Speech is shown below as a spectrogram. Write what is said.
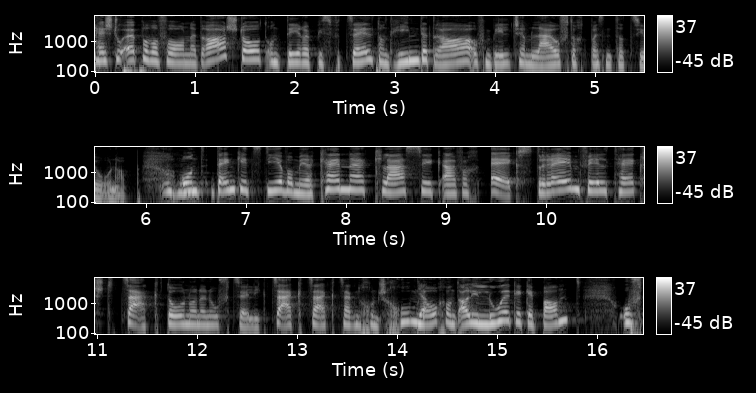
hast du jemanden, der vorne dran steht und dir etwas erzählt und hinten dran auf dem Bildschirm läuft durch die Präsentation ab. Mhm. Und dann gibt's die, die wir kennen, Classic, einfach extrem viel Text, zack, da noch eine Aufzählung, zack, zack, zack, du kommst kaum ja. nach und alle schauen gebannt auf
